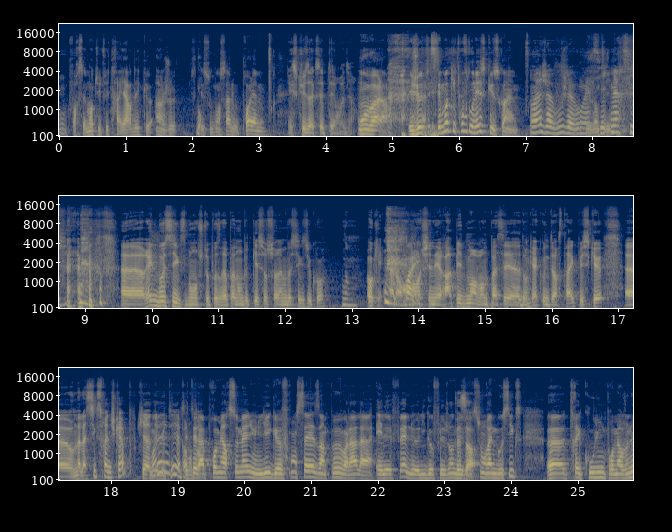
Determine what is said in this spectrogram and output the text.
Donc forcément, tu te fais tryharder qu'un jeu. C'était Bon. souvent ça le problème. excuse acceptée, on va dire. On c'est moi qui trouve ton excuse quand même. ouais, j'avoue, j'avoue, merci, merci. Euh, Rainbow Six, bon, je te poserai pas non plus de questions sur Rainbow Six du coup? Non. Ok, alors on Ouais. va enchaîner rapidement avant de passer euh, donc à Counter-Strike, puisque euh, on a la Six French Cup qui a Ouais, débuté il y a pas C'était la première semaine, une ligue française, un peu, voilà, la LFL, le League of Legends, versions Rainbow Six. Euh, très cool, une première journée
